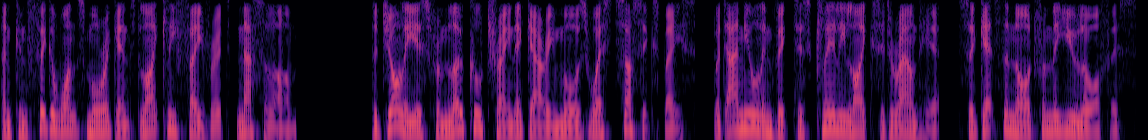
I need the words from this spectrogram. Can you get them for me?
and can figure once more against likely favourite, Nassalam. The jolly is from local trainer Gary Moore's West Sussex base, but Annual Invictus clearly likes it around here, so gets the nod from the Yuulo office.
